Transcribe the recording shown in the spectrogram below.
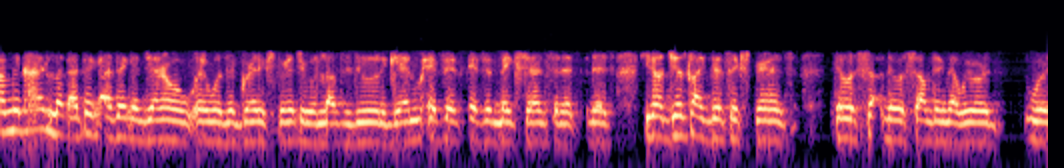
I mean I look. I think I think in general it was a great experience. We would love to do it again if it if it makes sense. And it, it you know just like this experience, there was so- there was something that we were were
